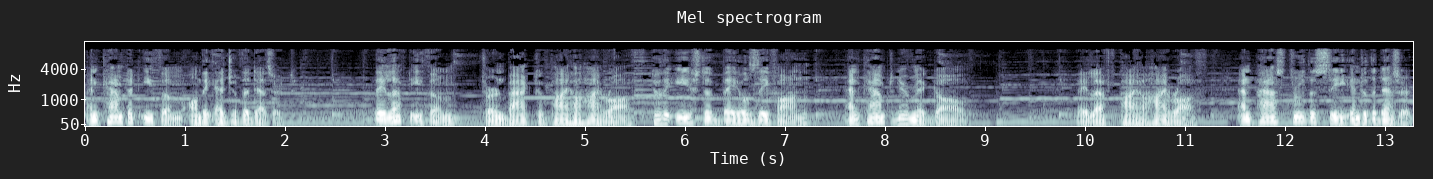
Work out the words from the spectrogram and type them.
and camped at Etham on the edge of the desert. They left Etham, turned back to Pihahiroth, to the east of Baal-zephon, and camped near Migdol. They left Pihahiroth and passed through the sea into the desert,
